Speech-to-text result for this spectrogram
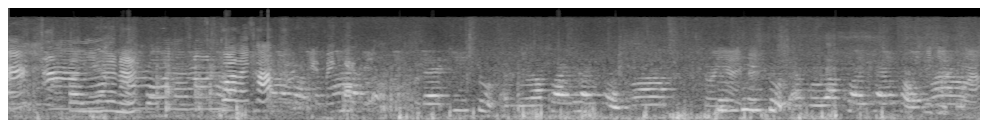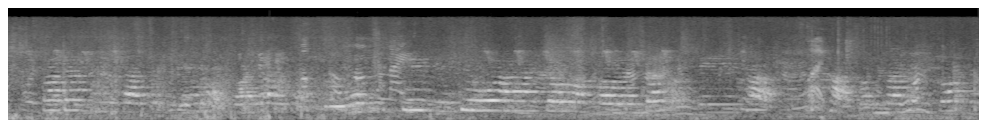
นะ สุดอนุรักษ์ควายไทยของามซึ่งที่สุดอนุรักษ์ควายไทยขามีงามตัวก็ได้มีการจัดเลี้ยงของควายไทยเขาที่มีชื่อว่าเจ้าละครและเจ้าสันตีค่ะขาต้นไม้ที่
